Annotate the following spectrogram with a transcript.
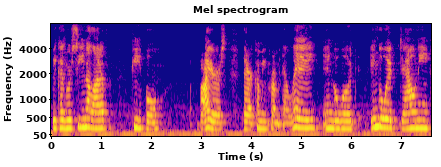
because we're seeing a lot of people, buyers, that are coming from LA, Inglewood, Inglewood, Downey,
